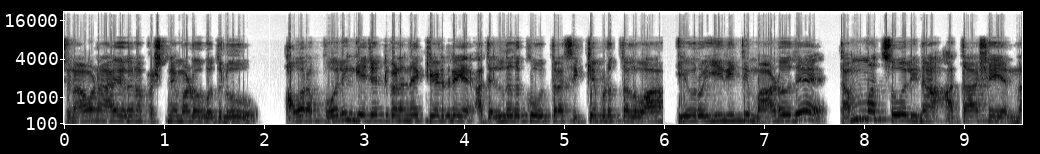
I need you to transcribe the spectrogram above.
ಚುನಾವಣಾ ಆಯೋಗನ ಪ್ರಶ್ನೆ ಮಾಡೋ ಬದಲು ಅವರ ಪೋಲಿಂಗ್ ಏಜೆಂಟ್ ಗಳನ್ನೇ ಕೇಳಿದ್ರೆ ಅದೆಲ್ಲದಕ್ಕೂ ಉತ್ತರ ಸಿಕ್ಕೇ ಬಿಡುತ್ತಲ್ವಾ? ಇವರು ಈ ರೀತಿ ಮಾಡೋದೇ ತಮ್ಮ ಸೋಲಿನ ಹತಾಶೆಯನ್ನ.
